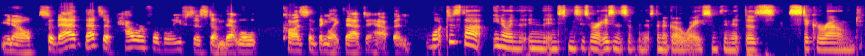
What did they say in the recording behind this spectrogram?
You know, so that that's a powerful belief system that will cause something like that to happen. What does that, you know, in the in the instances where it isn't something that's going to go away, something that does stick around,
